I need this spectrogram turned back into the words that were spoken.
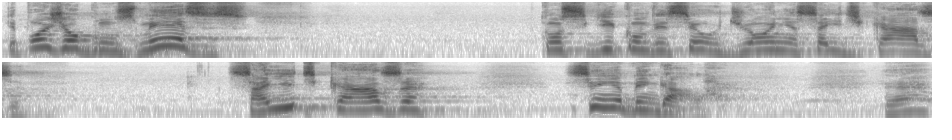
Depois de alguns meses, consegui convencer o Johnny a sair de casa saí de casa sem a bengala. Né?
